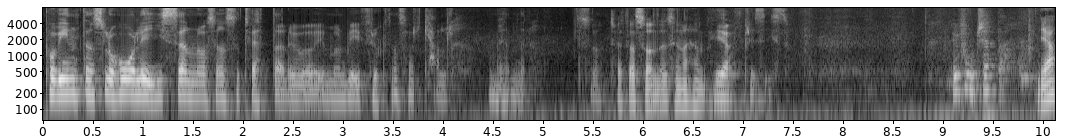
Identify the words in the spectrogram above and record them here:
på vintern slå hål i isen och sen så tvätta. Det var, man blir fruktansvärt kall om händerna. Så. Tvätta sönder sina händer? Ja, precis. Vi fortsätter. Ja.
